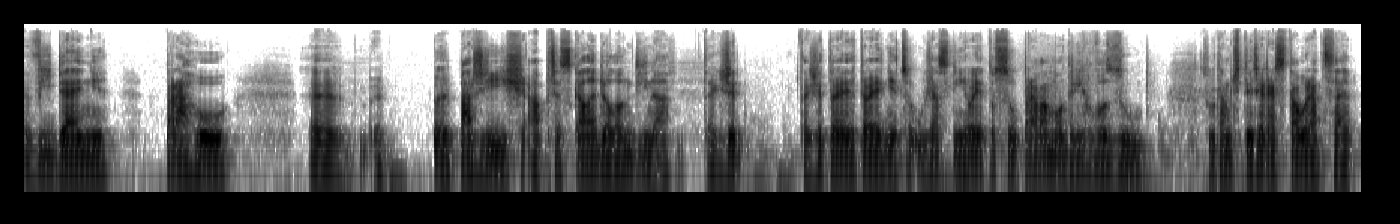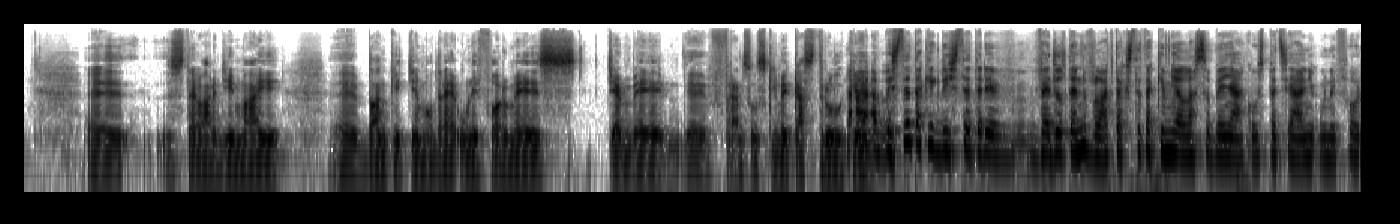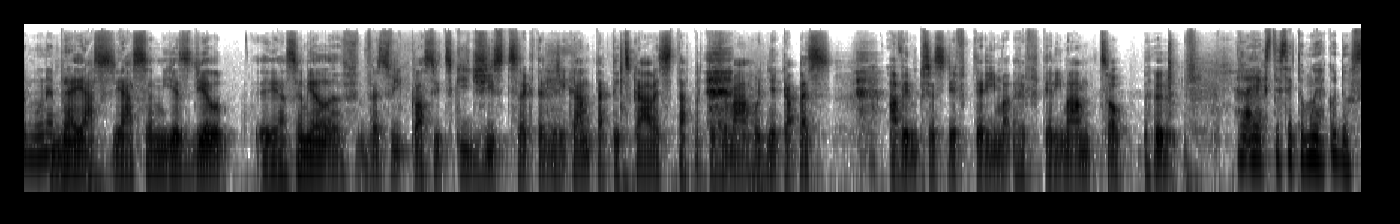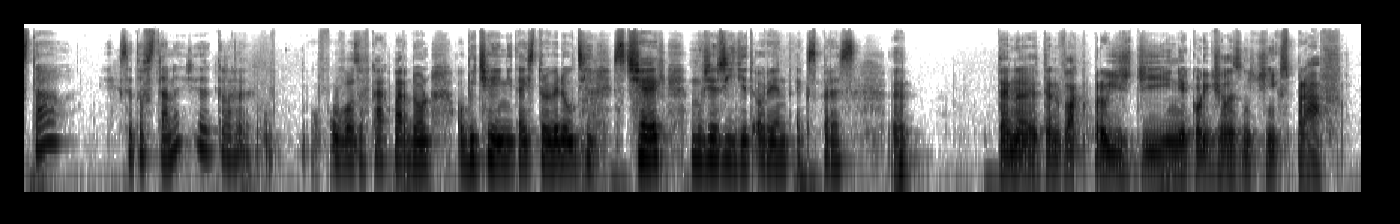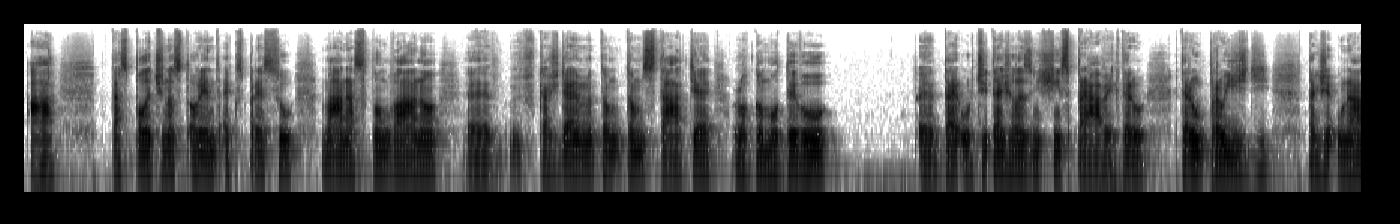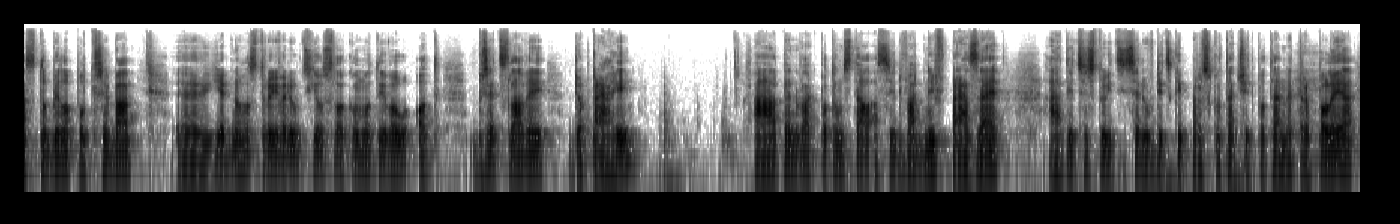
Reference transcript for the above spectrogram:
Vídeň, Prahu, Paříž a přes Kale do Londýna. Takže, takže to, je, to je něco úžasného. Je to souprava modrých vozů. Jsou tam čtyři restaurace. Stevardi mají blankitně modré uniformy s těmi e, francouzskými kastrulky. No a, a vy jste taky, když jste tedy vedl ten vlak, tak jste taky měl na sobě nějakou speciální uniformu? Nebo? Ne, já, já jsem jezdil já jsem měl ve svý klasický džístce, který říkám taktická vesta, protože má hodně kapes a vím přesně, v který, v který mám co. Hele, a jak jste se k tomu jako dostal? Jak se to stane, že v uvozovkách, pardon, obyčejný tady strojvedoucí z Čech může řídit Orient Express? Ten, ten vlak projíždí několik železničních zpráv a ta společnost Orient Expressu má nasplouváno eh, v každém tom, tom státě lokomotivu eh, té určité železniční zprávy, kterou, kterou projíždí. Takže u nás to bylo potřeba eh, jednoho strojvedoucího s lokomotivou od Břeclavy do Prahy a ten vlak potom stál asi dva dny v Praze a ty cestující se jdou vždycky proskotačit po té metropoli a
